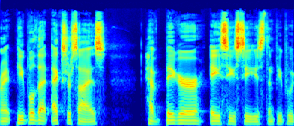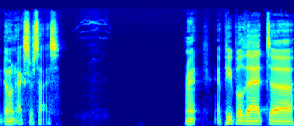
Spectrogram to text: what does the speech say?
Right? People that exercise have bigger ACCs than people who don't exercise. Right? And people that uh,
